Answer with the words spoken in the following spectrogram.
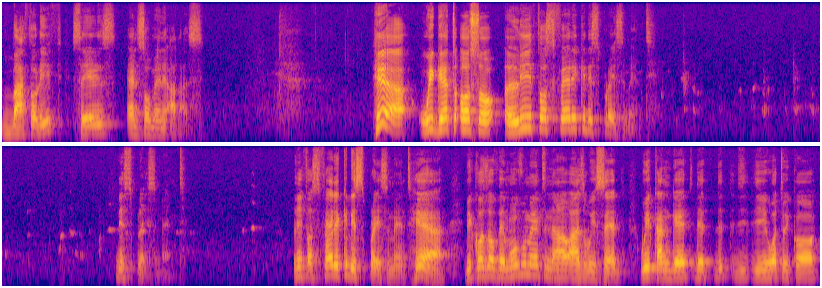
batholith, shales, and so many others. Here we get also lithospheric displacement. Displacement. Lithospheric displacement. Here because of the movement now, as we said, we can get the, the, the, the what we call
